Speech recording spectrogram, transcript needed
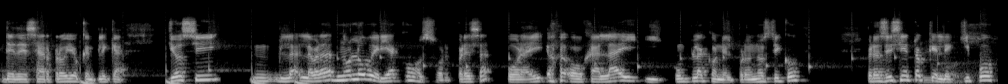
de desarrollo que implica. Yo sí, la, verdad, no lo vería como sorpresa, por ahí, ojalá y cumpla con el pronóstico, pero sí siento que el equipo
